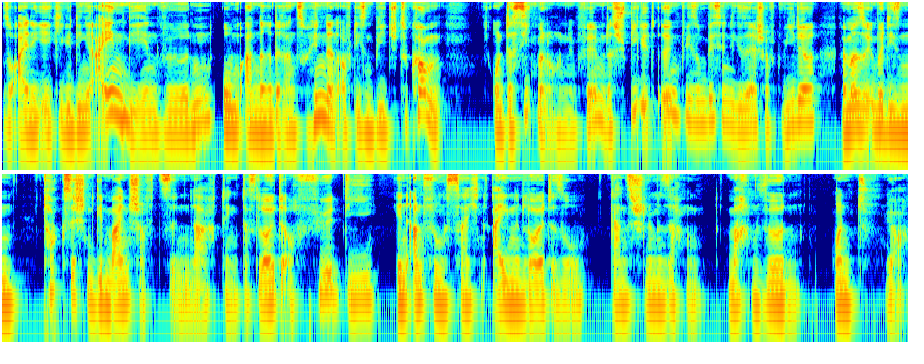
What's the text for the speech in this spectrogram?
so einige eklige Dinge eingehen würden, um andere daran zu hindern, auf diesen Beach zu kommen. Und das sieht man auch in dem Film. Das spiegelt irgendwie so ein bisschen die Gesellschaft wider, wenn man so über diesen toxischen Gemeinschaftssinn nachdenkt, dass Leute auch für die in Anführungszeichen eigenen Leute so ganz schlimme Sachen machen würden. Und ja,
